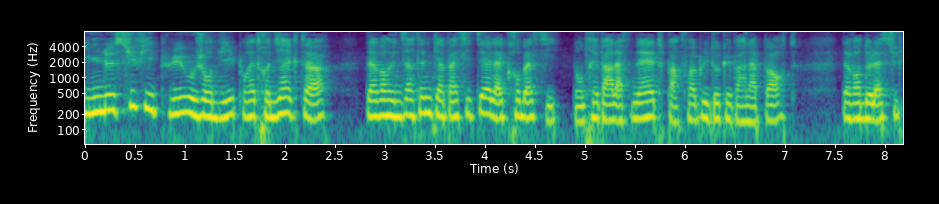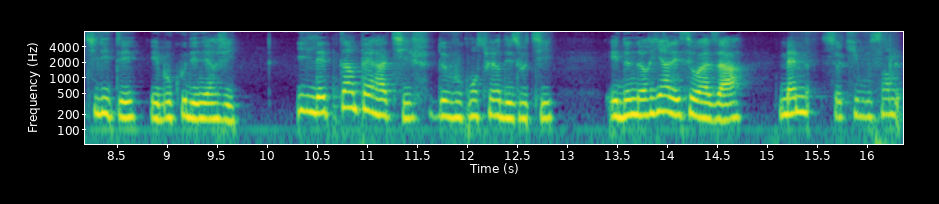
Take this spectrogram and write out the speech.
Il ne suffit plus aujourd'hui pour être directeur d'avoir une certaine capacité à l'acrobatie, d'entrer par la fenêtre parfois plutôt que par la porte, d'avoir de la subtilité et beaucoup d'énergie. Il est impératif de vous construire des outils et de ne rien laisser au hasard, même ce qui vous semble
